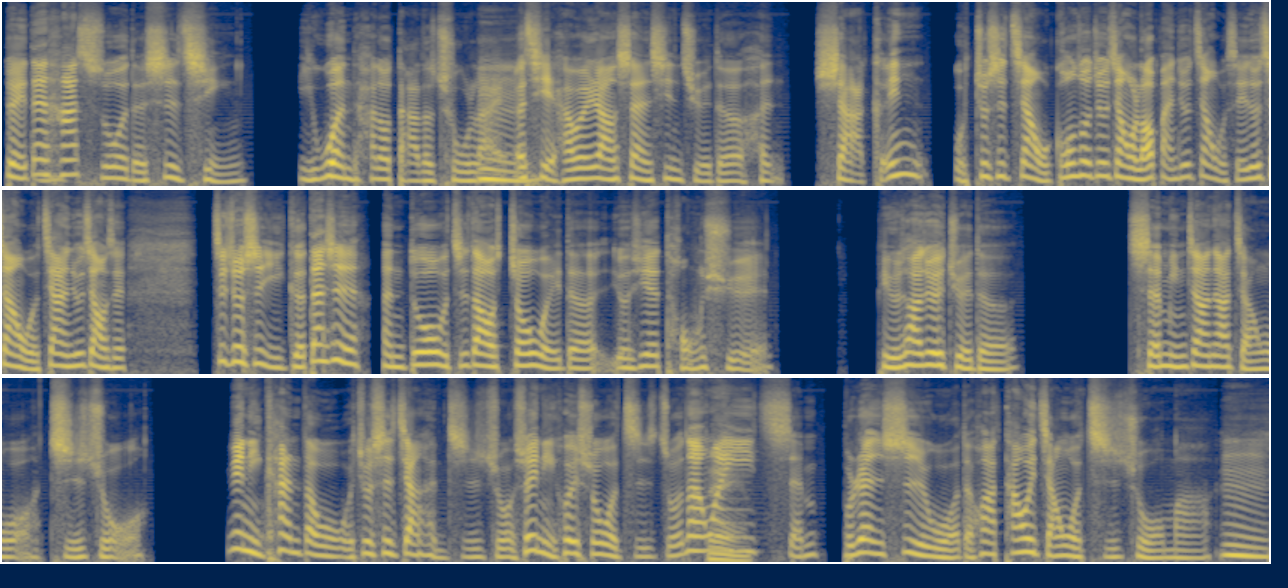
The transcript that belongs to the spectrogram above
对，但他所有的事情一问，他都答得出来，而且还会让善信觉得很 shock。哎，我就是这样，我工作就这样，我老板就这样，我谁就这样，我家人就这样，我谁，这就是一个。但是很多我知道周围的有些同学，比如他就会觉得。神明这样要讲我执着，因为你看到我，我就是这样很执着，所以你会说我执着。那万一神不认识我的话，他会讲我执着吗？嗯，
